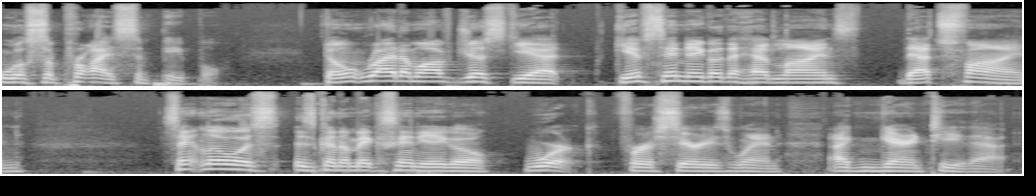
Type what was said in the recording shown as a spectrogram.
will surprise some people. Don't write them off just yet. Give San Diego the headlines. That's fine. St. Louis is going to make San Diego work for a series win. I can guarantee that.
